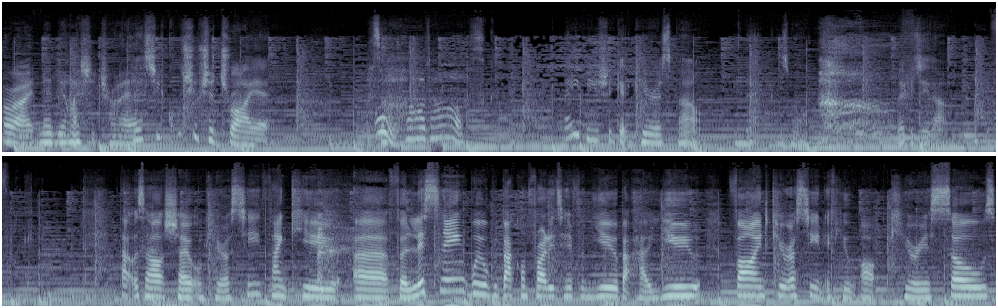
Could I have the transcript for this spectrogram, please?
All right, maybe I should try it. Yes, of course you should try it. That's a hard ask. Maybe you should get curious about your neck as well. Maybe do that. That was our show on curiosity. Thank you uh, for listening. We will be back on Friday to hear from you about how you find curiosity and if you are curious souls.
